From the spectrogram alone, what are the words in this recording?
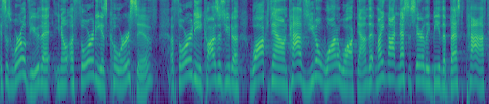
It's this worldview that, you know, authority is coercive. Authority causes you to walk down paths you don't want to walk down that might not necessarily be the best path,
